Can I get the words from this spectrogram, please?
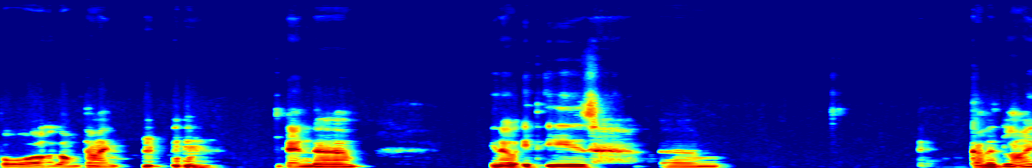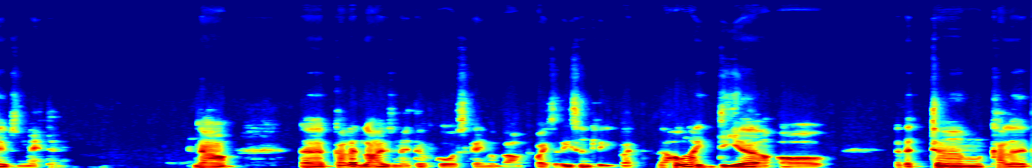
for a long time. and, um, you know, it is um, Colored Lives Matter. Now, uh, Colored Lives Matter, of course, came about quite recently, but the whole idea of the term colored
